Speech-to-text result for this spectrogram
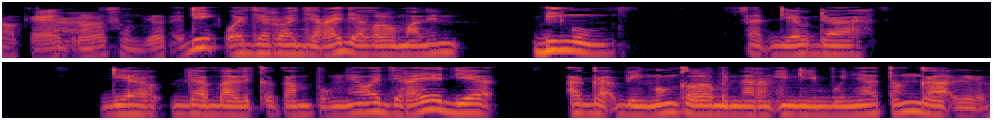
Oke, Nah. terus lanjut. Jadi wajar-wajar aja kalau Malin bingung saat dia udah dia udah balik ke kampungnya wajar aja dia agak bingung kalau beneran ini ibunya atau enggak gitu.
